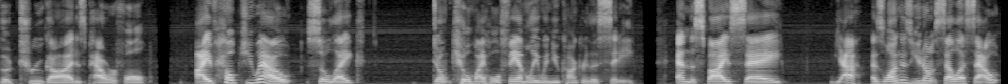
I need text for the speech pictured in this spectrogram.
the true God is powerful. I've helped you out, so like don't kill my whole family when you conquer this city. And the spies say, yeah, as long as you don't sell us out,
